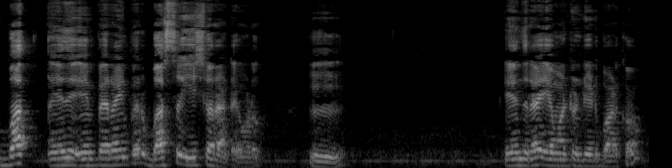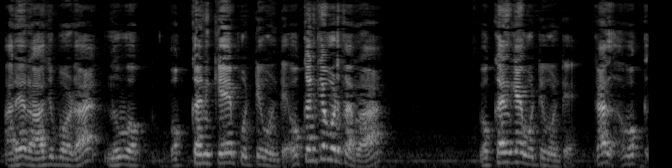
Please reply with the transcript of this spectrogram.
బ- ఏది ఏం పేరు ఏం పేరు? బస్సు ఈశ్వర్ అంట ఎవడు. ఏందిరా ఏమంటుండే ఇటు పాడుకో? అరే రాజుబోడ నువ్వు ఒక్కనికే పుట్టి ఉంటే ఒక్కనికే పుడతారా? ఒక్కనికే పుట్టి ఉంటే. కాదు ఒక్క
